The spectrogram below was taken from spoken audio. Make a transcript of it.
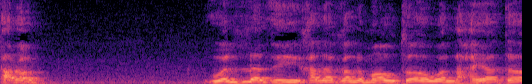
কারণ, ওয়াল্লাযী খালাকাল মাউতা ওয়াল হায়াতা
